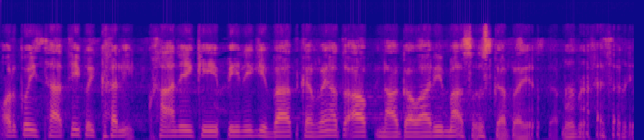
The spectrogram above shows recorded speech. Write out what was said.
और कोई साथी कोई खाली खाने की, पीने की बात कर रहे हो तो आप नागवारी महसूस कर रहे हो। ऐसा नहीं।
